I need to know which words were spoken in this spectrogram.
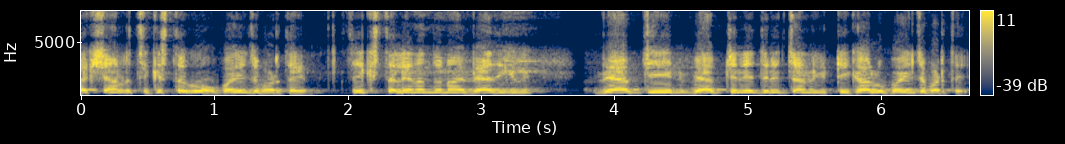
లక్షణాలు చికిత్సకు ఉపయోగించబడతాయి. చికిత్స లేనందున వ్యాధికి వ్యాప్తి వ్యాప్తిని దించడానికి టీకాలు ఉపయోగించబడతాయి.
